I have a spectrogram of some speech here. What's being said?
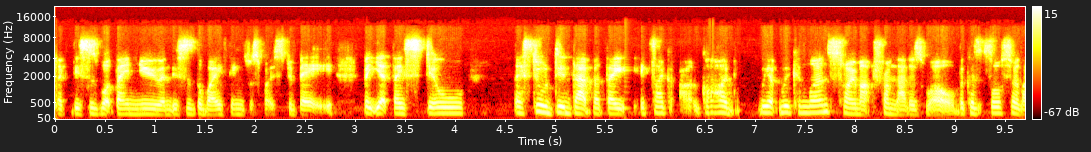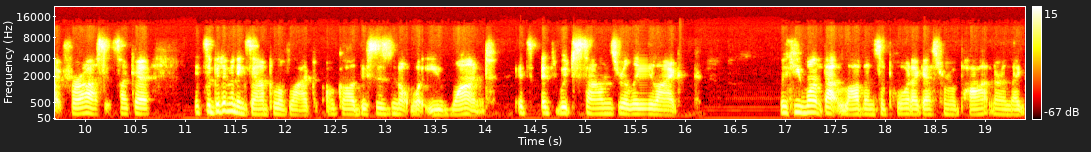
like this is what they knew and this is the way things were supposed to be but yet they still they still did that but they it's like oh god we, we can learn so much from that as well because it's also like for us it's like a it's a bit of an example of like oh god this is not what you want. It's it which sounds really like like you want that love and support i guess from a partner and they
